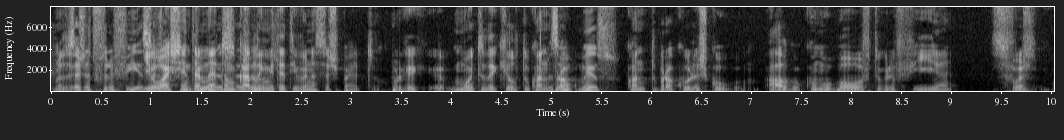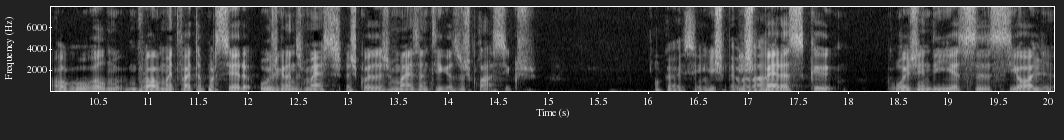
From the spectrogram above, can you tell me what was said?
Mas seja de fotografia, seja Eu acho a internet um bocado limitativa nesse aspecto, porque eh, muito daquilo tu quando, Mas é um começo. quando tu procuras algo como boa fotografia, se fores ao Google, provavelmente vai-te aparecer os grandes mestres, as coisas mais antigas, os clássicos. Ok, sim. E, é e espera-se que hoje em dia se, se olhe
